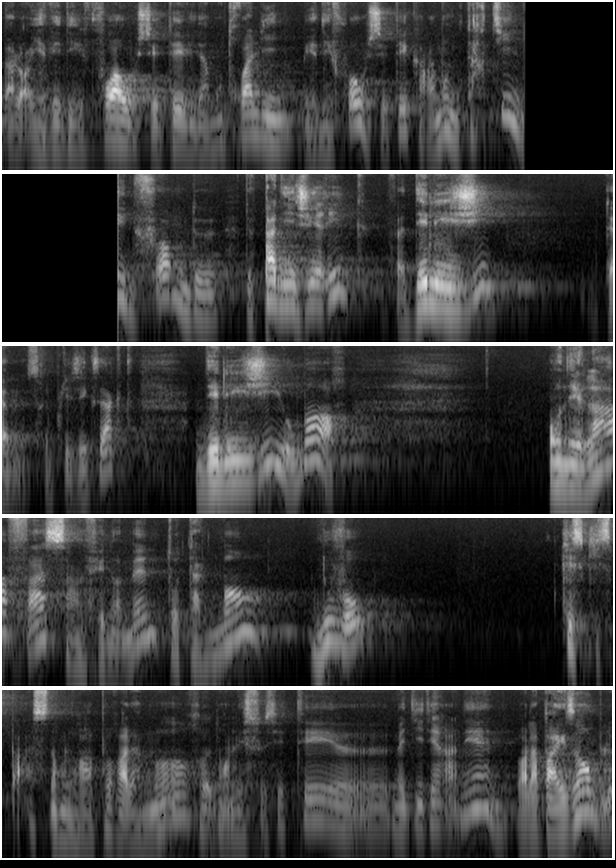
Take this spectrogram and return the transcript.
alors il y avait des fois où c'était évidemment trois lignes, mais il y a des fois où c'était carrément une tartine. Une forme de, panégérique, enfin, d'élégie, le terme serait plus exact, d'élégie aux morts. On est là face à un phénomène totalement nouveau. Qu'est-ce qui se passe dans le rapport à la mort dans les sociétés euh, méditerranéennes? Voilà, par exemple,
